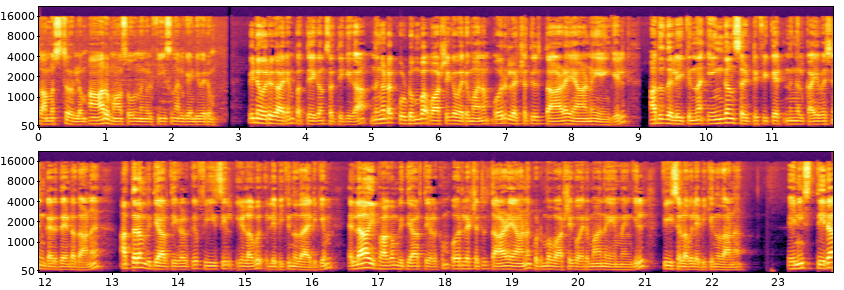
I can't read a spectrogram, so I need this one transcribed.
സെമസ്റ്ററിലും ആറ് മാസവും നിങ്ങൾ ഫീസ് നൽകേണ്ടി വരും. പിന്നെ ഒരു കാര്യം പ്രത്യേകം ശ്രദ്ധിക്കുക. നിങ്ങളുടെ കുടുംബ വാർഷിക വരുമാനം ഒരു ലക്ഷത്തിൽ താഴെയാണ് എങ്കിൽ അത് തെളിയിക്കുന്ന ഇൻകം സർട്ടിഫിക്കറ്റ് നിങ്ങൾ കൈവശം കരുതേണ്ടതാണ്. അത്തരം വിദ്യാർത്ഥികൾക്ക് ഫീസിൽ ഇളവ് ലഭിക്കുന്നതായിരിക്കും. എല്ലാ വിഭാഗം വിദ്യാർത്ഥികൾക്കും ഒരു ലക്ഷത്തിൽ താഴെയാണ് കുടുംബ വാർഷിക വരുമാനമെങ്കിൽ ഫീസ് ഇളവ് ലഭിക്കുന്നതാണ്. ഇനി സ്ഥിര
